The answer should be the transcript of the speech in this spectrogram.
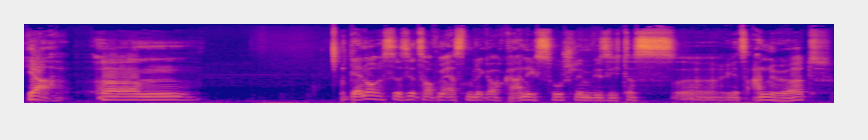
Ja, ähm, Dennoch ist es jetzt auf den ersten Blick auch gar nicht so schlimm, wie sich das äh, jetzt anhört.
